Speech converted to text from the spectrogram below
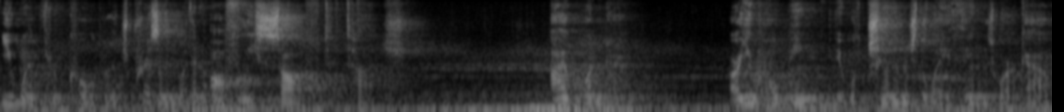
you went through Coldridge Prison with an awfully soft touch. I wonder, are you hoping it will change the way things work out?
